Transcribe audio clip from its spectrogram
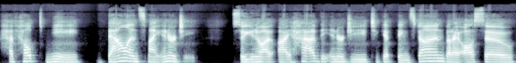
have helped me balance my energy. So, you know, I, I had the energy to get things done, but I also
